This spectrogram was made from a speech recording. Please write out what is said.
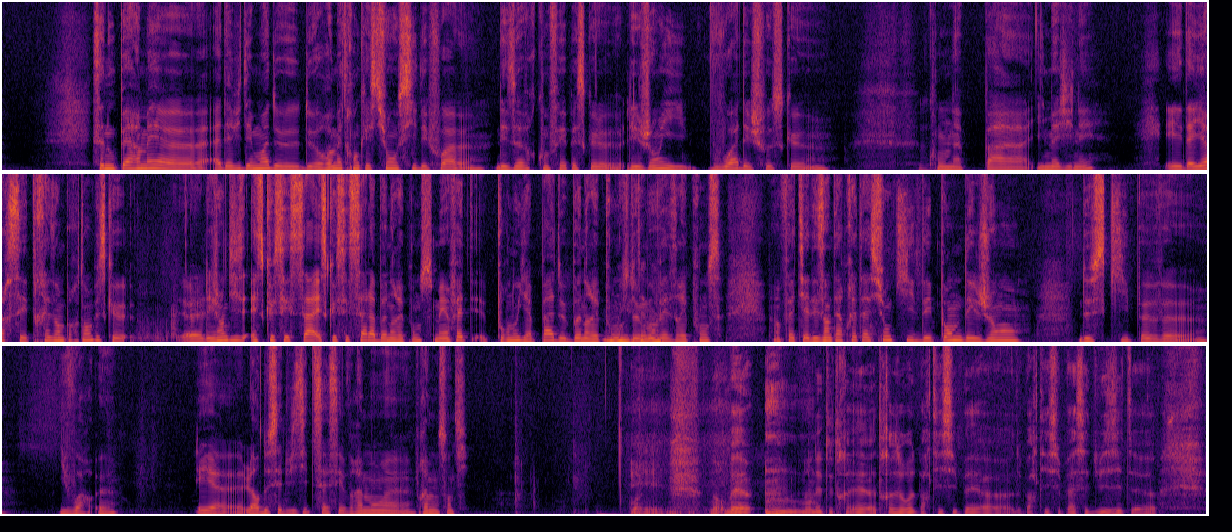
ça nous permet euh, à David et moi de, remettre en question aussi des fois euh, des œuvres qu'on fait parce que les gens ils voient des choses que hmm. qu'on n'a pas imaginées. Et d'ailleurs c'est très important parce que euh, les gens disent est-ce que c'est ça Est-ce que c'est ça la bonne réponse? Mais en fait, pour nous, il n'y a pas de bonne réponse, de mauvaise réponse. En fait, il y a des interprétations qui dépendent des gens, de ce qu'ils peuvent y voir eux. Et lors de cette visite, ça s'est vraiment, vraiment senti. Non, ben, nous, on était très, très heureux de participer, euh, de participer à cette visite, euh,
